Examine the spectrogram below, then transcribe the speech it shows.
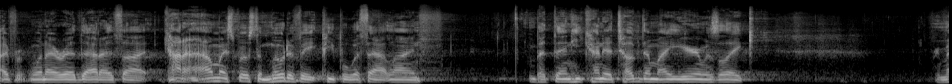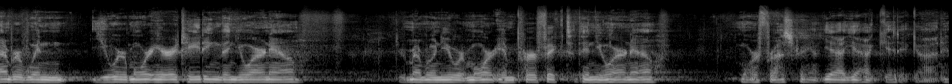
I, when I read that, I thought, God, how am I supposed to motivate people with that line? But then he kind of tugged on my ear and was like, Remember when you were more irritating than you are now? Do you remember when you were more imperfect than you are now? More frustrating? Yeah, yeah, I get it, God.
